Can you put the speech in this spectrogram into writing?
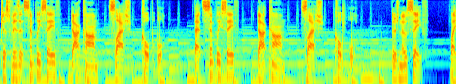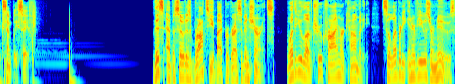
Just visit simplisafe.com/culpable. That's simplisafe.com/culpable. There's no safe like Simply Safe. This episode is brought to you by Progressive Insurance. Whether you love true crime or comedy, celebrity interviews or news,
